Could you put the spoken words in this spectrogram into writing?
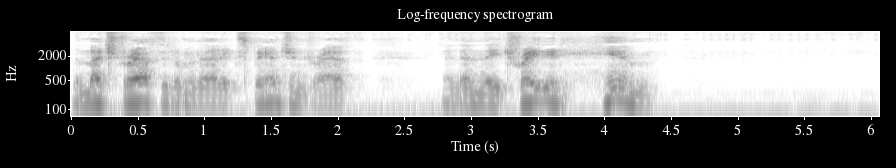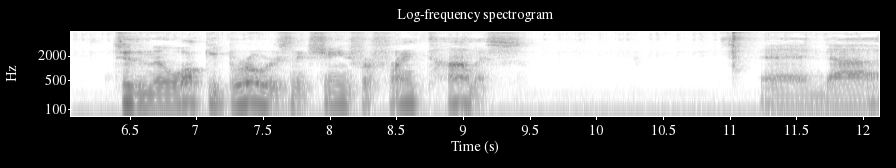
the Mets drafted him in that expansion draft. And then they traded him to the Milwaukee Brewers in exchange for Frank Thomas. And uh,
